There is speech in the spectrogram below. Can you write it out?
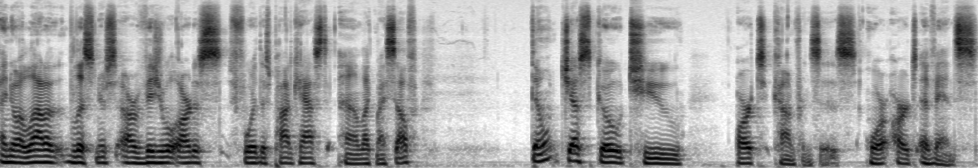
i know a lot of listeners are visual artists for this podcast uh, like myself don't just go to art conferences or art events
